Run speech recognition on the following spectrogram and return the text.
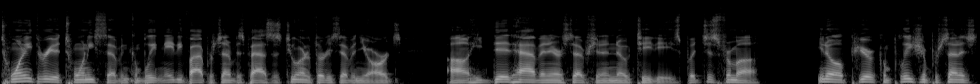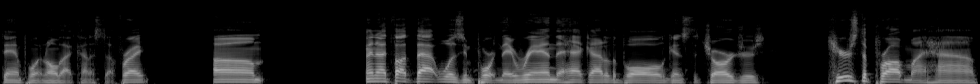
23 to 27, completing 85% of his passes, 237 yards. Uh, he did have an interception and no TDs, but just from a you know, a pure completion percentage standpoint and all that kind of stuff, right? Um, and I thought that was important. They ran the heck out of the ball against the Chargers. Here's the problem I have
